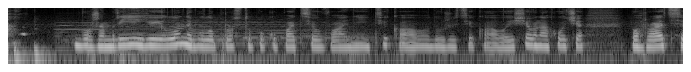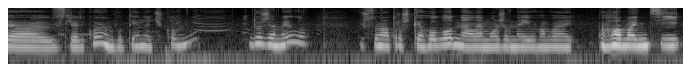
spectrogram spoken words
Боже, мрією Ілони було просто покупатися в ванні. Цікаво, дуже цікаво. І ще вона хоче погратися з ляльковим будиночком. Ну, дуже мило. Просто вона трошки голодна, але може в неї в. Гаманці.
